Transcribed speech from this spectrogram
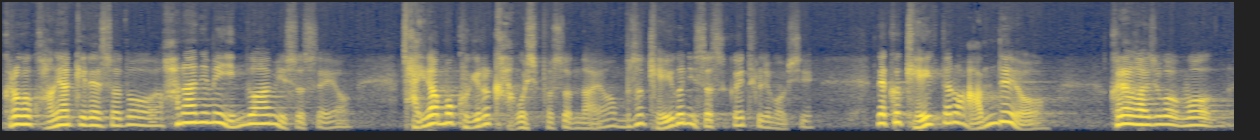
그리고 광야길에서도 하나님의 인도함이 있었어요. 자기가 뭐 그 길을 가고 싶었었나요? 무슨 계획은 있었을 거예요, 틀림없이. 근데 그 계획대로 안 돼요. 그래가지고 뭐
